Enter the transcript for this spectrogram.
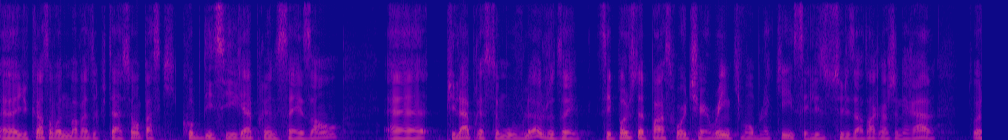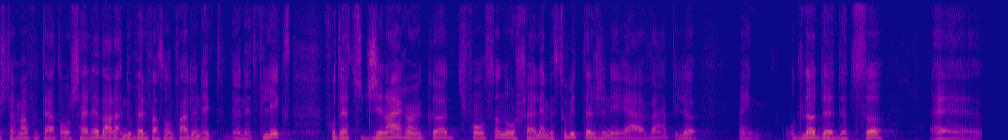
Euh, commencent à avoir une mauvaise réputation parce qu'ils coupent des séries après une saison. Euh, puis là, après ce move-là, je veux dire, c'est pas juste le password sharing qui vont bloquer, c'est les utilisateurs en général. Toi, justement, faut à ton chalet dans la nouvelle façon de faire de, Net- de Netflix. faudrait que tu génères un code qui fonctionne au chalet, mais c'est oublié de te le générer avant. Puis là, ben, au-delà de, tout ça, euh,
